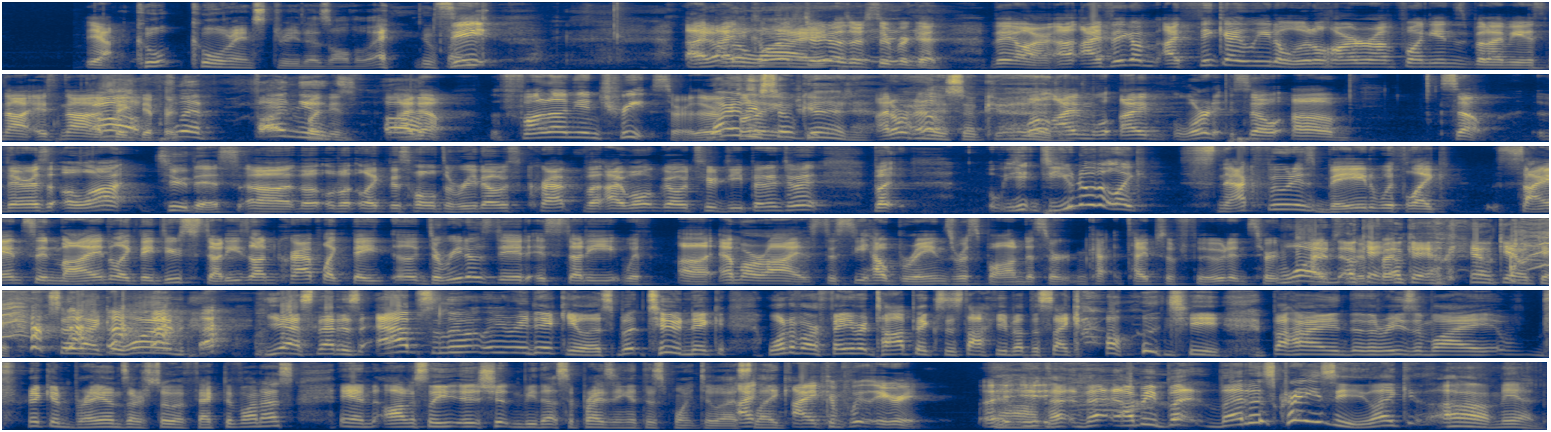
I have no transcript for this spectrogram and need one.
Yeah. Cool Cool Ranch Doritos all the way. Like, See, I don't know Cool why. Doritos are super good. They are. I, I think I'm. I think I lean a little harder on Funyuns, but I mean, it's not. It's not a oh, big difference. flip Funyuns. Funyuns. Oh, I know. Fun onion treats, sir. They're Why are they so treats. good? I don't know. Why know. Are they so good? Well, I'm I'm learning. So um, so there's a lot to this, uh, the, the- like this whole Doritos crap, but I won't go too deep into it. But do you know that like snack food is made with like science in mind? Like they do studies on crap. Like they uh, Doritos did a study with uh, MRIs to see how brains respond to certain ki- types of food and certain one types of okay okay okay okay okay so like one yes that is absolutely ridiculous but two nick one of our favorite topics is talking about the psychology behind the, the reason why freaking brands are so effective on us and honestly it shouldn't be that surprising at this point to us I, like I completely agree. Oh, that, that, i mean but that is crazy. Like oh man.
